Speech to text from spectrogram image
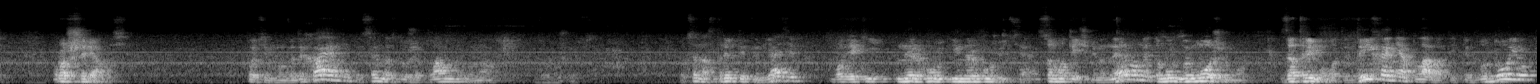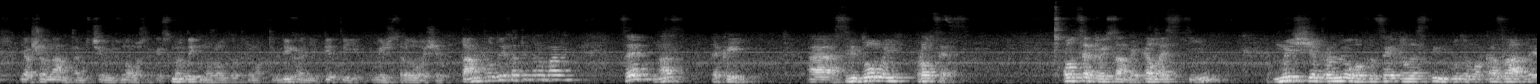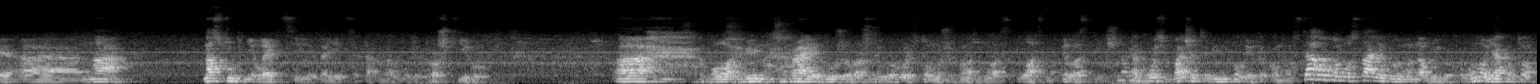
розширялася. Потім ми видихаємо, і це в нас дуже плавно воно звужується. Оце у нас три типи м'язів, які нервують і нервуються соматичними нервами, тому ми можемо затримувати дихання, плавати під водою. Якщо нам там чимось знову ж таки смердить, можемо затримати дихання, піти в інше середовище, там подихати нормально. Це у нас такий е, свідомий процес. Оце той самий еластин. Ми ще про нього, про цей еластин будемо казати е, на наступній лекції, здається, так у нас буде про шкіру. Бо він грає дуже важливу роль в тому, щоб вона була власне еластична. Так ось бачите, він коли в такому стягнутому стані, коли ми на видоху, воно як ото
